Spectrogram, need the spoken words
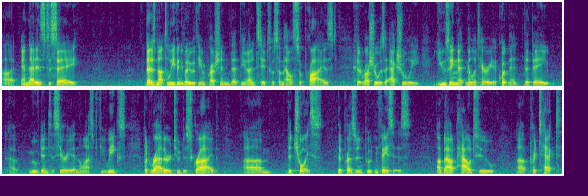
uh, and that is to say, that is not to leave anybody with the impression that the United States was somehow surprised that Russia was actually using that military equipment that they uh, moved into Syria in the last few weeks, but rather to describe um, the choice that President Putin faces about how to uh, protect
